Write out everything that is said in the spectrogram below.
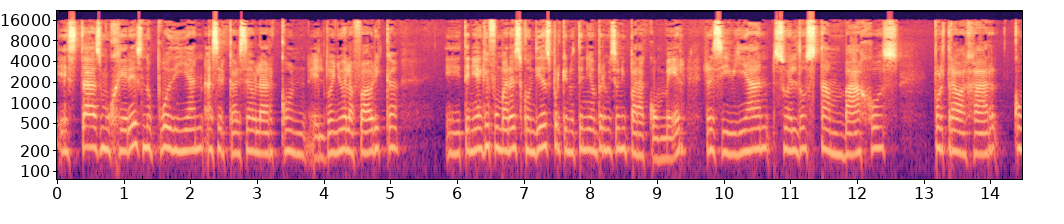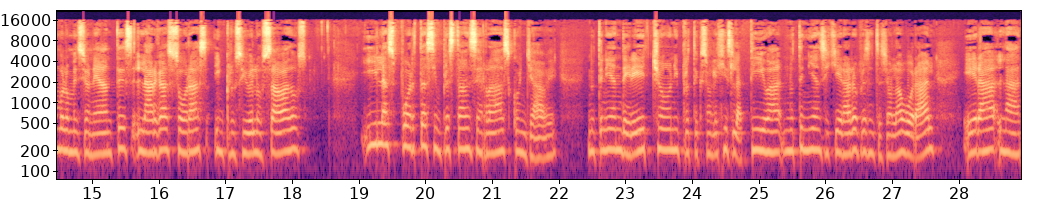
Estas mujeres no podían acercarse a hablar con el dueño de la fábrica, eh, tenían que fumar a escondidas porque no tenían permiso ni para comer, recibían sueldos tan bajos por trabajar, como lo mencioné antes, largas horas, inclusive los sábados, y las puertas siempre estaban cerradas con llave. No tenían derecho ni protección legislativa, no tenían siquiera representación laboral, era la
